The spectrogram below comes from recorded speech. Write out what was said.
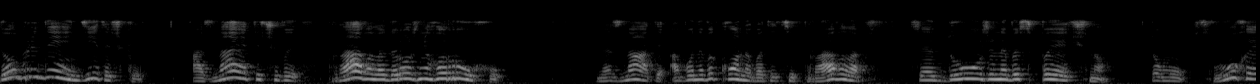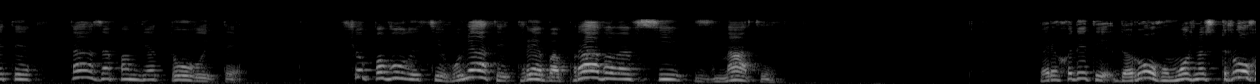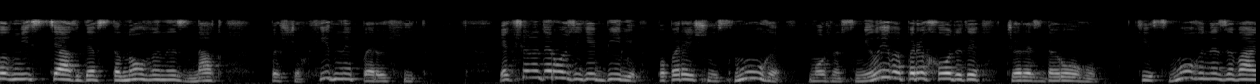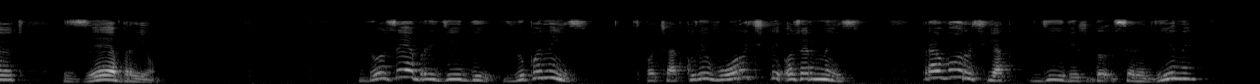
Добрий день, діточки! А знаєте, чи ви правила дорожнього руху? Не знати або не виконувати ці правила це дуже небезпечно. Тому слухайте та запам'ятовуйте. Щоб по вулиці гуляти, треба правила всі знати. Переходити дорогу можна строго в місцях, де встановлений знак пішохідний перехід. Якщо на дорозі є білі поперечні смуги, можна сміливо переходити через дорогу. Ці смуги називають зеброю. До зебри дійди, зупинись. Спочатку ліворуч ти озирнись. Праворуч, як дійдеш до середини,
